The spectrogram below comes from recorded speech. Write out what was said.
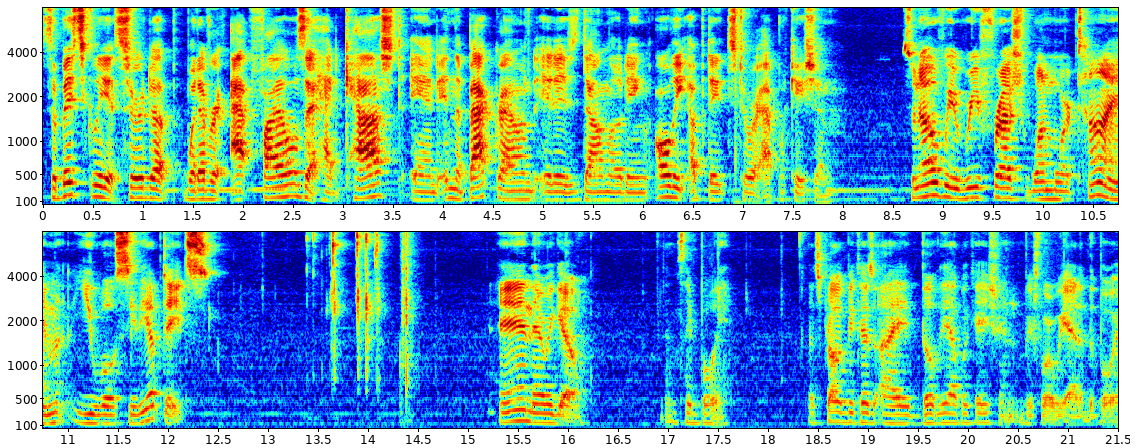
So basically it served up whatever app files it had cached and in the background it is downloading all the updates to our application. So now if we refresh one more time, you will see the updates. And there we go. Didn't say boy. That's probably because I built the application before we added the boy.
